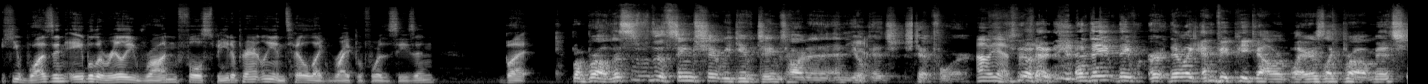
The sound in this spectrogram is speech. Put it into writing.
he wasn't able to really run full speed apparently until like right before the season. But But bro, this is the same shit we give James Harden and Yeah. Jokic shit for. oh yeah, for know what I sure. and they they've they're like MVP caliber players. Like, bro, Mitch,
